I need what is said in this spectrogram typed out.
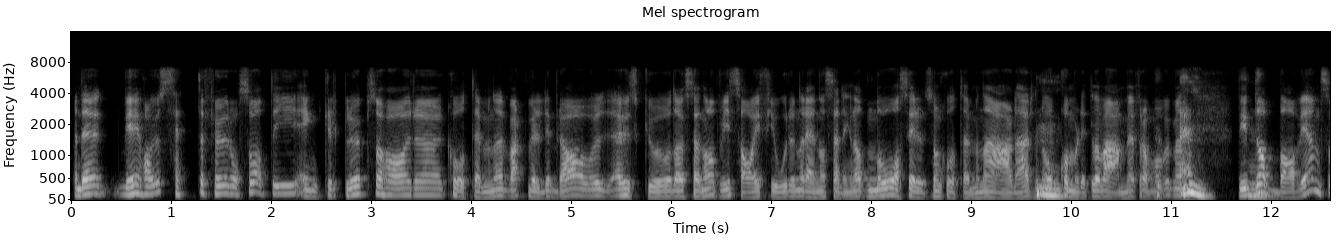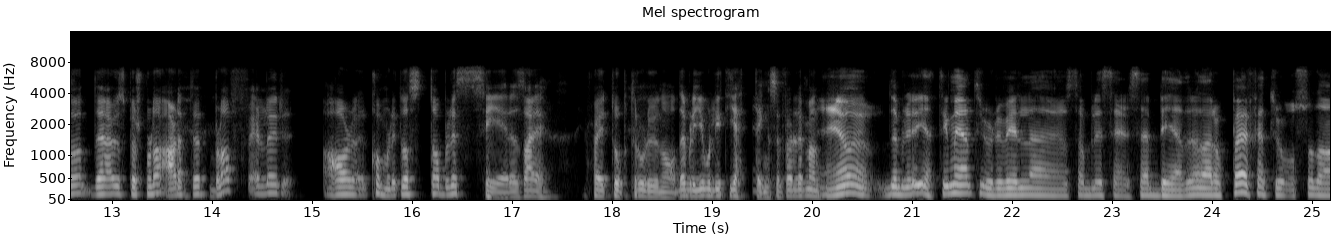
Men det, vi har jo sett det før også, at i enkeltløp så har eh, KTM-ene vært veldig bra. og Jeg husker jo Dag Steinar, at vi sa i fjor under en av sendingene at nå ser det ut som KTM-ene er der. Nå mm. kommer de til å være med framover. Men de dabba av igjen. Så det er jo spørsmålet er dette et blaff, eller har, kommer de til å stabilisere seg? Høyt opp, tror du nå? Det blir jo litt gjetting, selvfølgelig. Men... Jo, det blir gjetting, men jeg tror det vil eh, stabilisere seg bedre der oppe. For jeg tror også da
